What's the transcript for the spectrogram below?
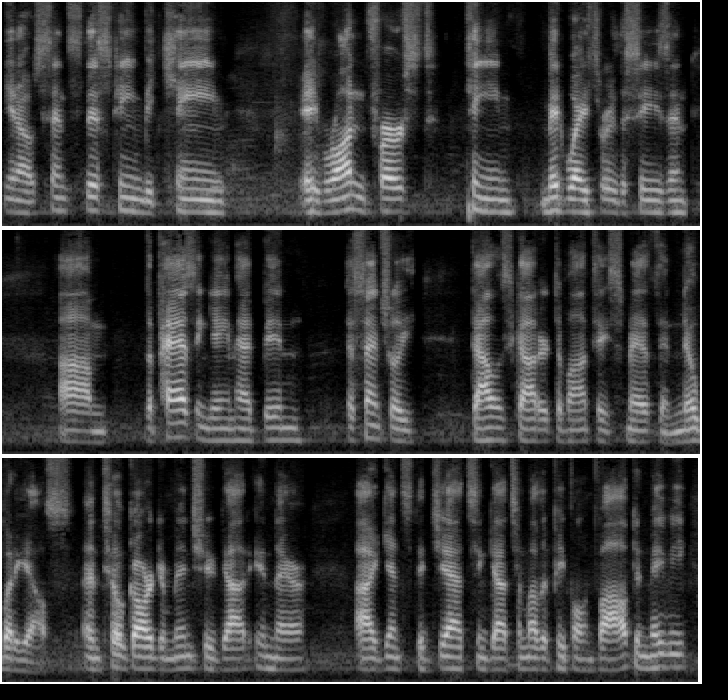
you know, since this team became a run first team midway through the season, um, the passing game had been essentially Dallas Goedert, DeVonta Smith, and nobody else until Gardner Minshew got in there uh, against the Jets and got some other people involved. And maybe –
